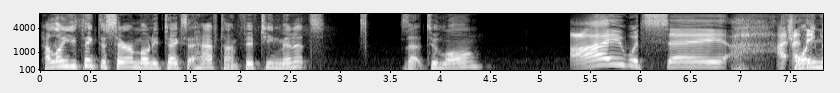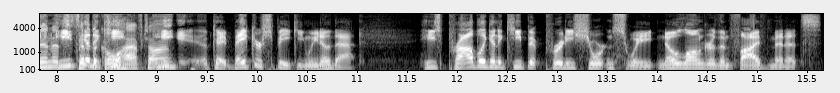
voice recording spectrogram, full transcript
how long you think the ceremony takes at halftime? 15 minutes? Is that too long? I would say uh, I, 20 I think minutes, he's typical keep, halftime? he- okay, Baker speaking, we know that. He's probably going to keep it pretty short and sweet, no longer than five minutes.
